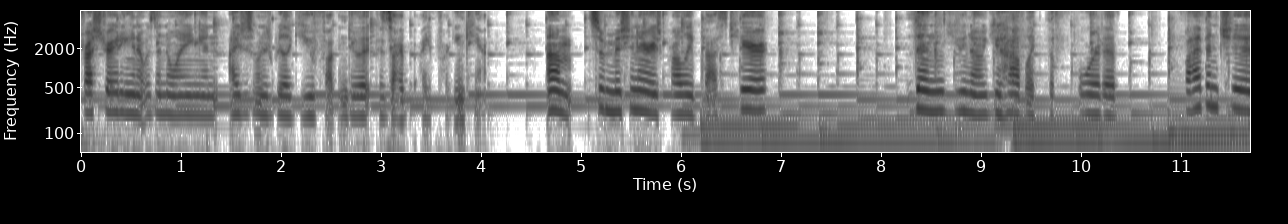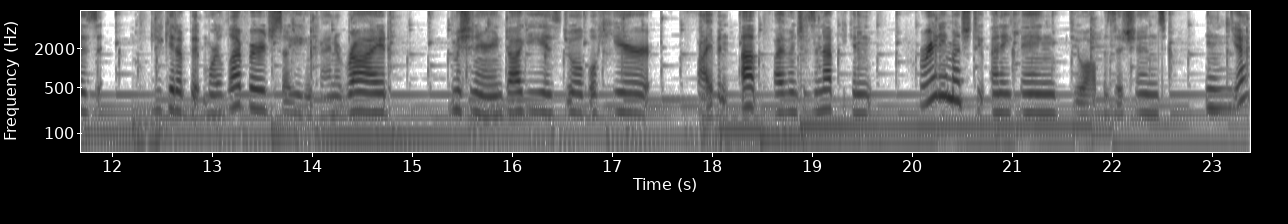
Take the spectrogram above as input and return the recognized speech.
frustrating and it was annoying and I just wanted to be like, you fucking do it because I, I fucking can't. Um, so missionary is probably best here. Then, you know, you have like the four to five inches. you get a bit more leverage so you can kind of ride. Missionary and doggy is doable here. Five and up, five inches and up, you can pretty much do anything, do all positions. And yeah.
